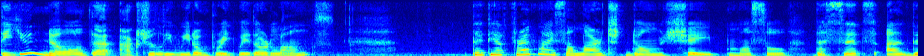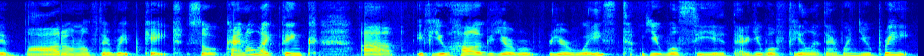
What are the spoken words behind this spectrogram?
do you know that actually we don't breathe with our lungs? The diaphragm is a large dome shaped muscle that sits at the bottom of the rib cage. So, kind of like think uh, if you hug your, your waist, you will see it there, you will feel it there when you breathe.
